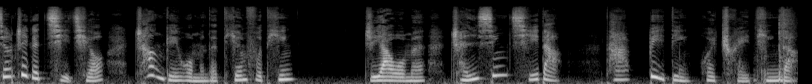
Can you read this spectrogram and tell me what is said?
将这个祈求唱给我们的天父听。只要我们诚心祈祷，他必定会垂听的。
